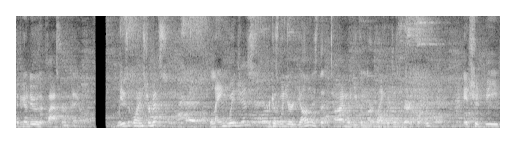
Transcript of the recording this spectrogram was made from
If you're gonna do the classroom thing. Musical instruments, languages, because when you're young is the time when you can learn languages very quickly. It should be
